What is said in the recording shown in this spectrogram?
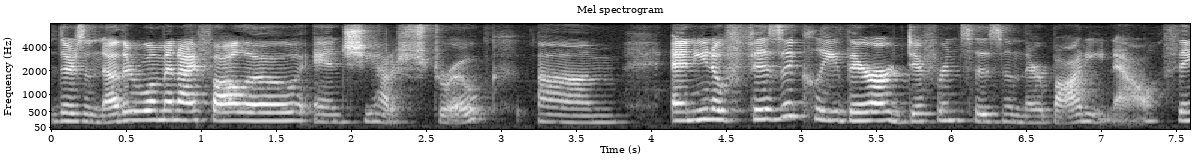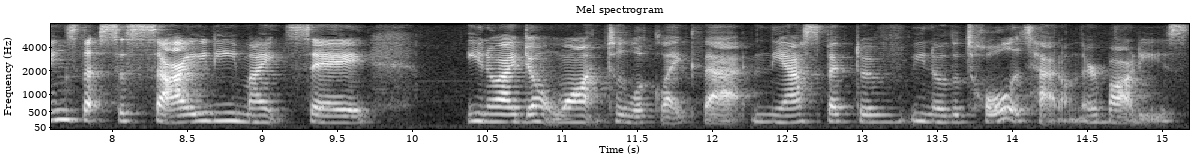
there's another woman I follow, and she had a stroke. Um, and you know, physically, there are differences in their body now. Things that society might say, you know, I don't want to look like that. And the aspect of, you know, the toll it's had on their bodies.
